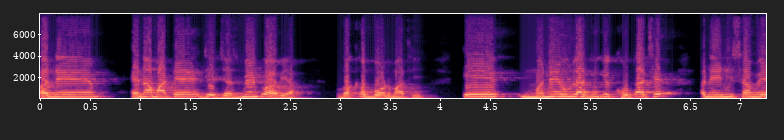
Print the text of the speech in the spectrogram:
અને એના માટે જે જજમેન્ટો આવ્યા વકફ બોર્ડમાંથી એ મને એવું લાગ્યું કે ખોટા છે અને એની સામે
